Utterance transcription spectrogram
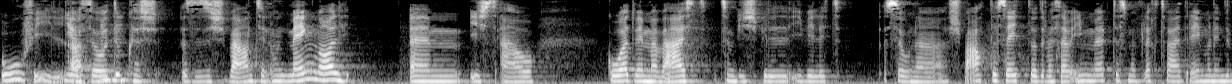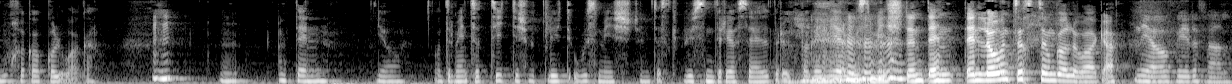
du auch viel. Ja. Also, mhm. du kannst, also es ist Wahnsinn. Und manchmal ähm, ist es auch gut, wenn man weiß, zum Beispiel, ich will jetzt so ein Spatenset oder was auch immer, dass man vielleicht zwei, dreimal in der Woche geht schauen mhm. mhm. Und dann, ja, oder wenn es eine Zeit ist, wo die Leute ausmisten, das wissen ihr ja selber, wenn ihr ausmisst, dann, dann lohnt es sich zum schauen. Ja, auf jeden Fall.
